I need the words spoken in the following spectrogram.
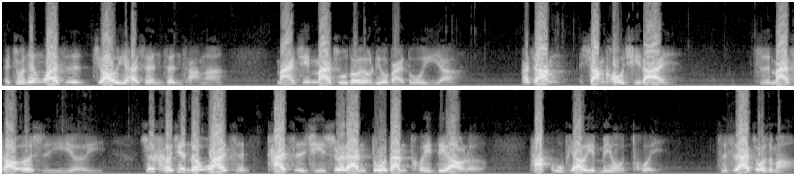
哎，昨天外资交易还是很正常啊，买进卖出都有六百多亿啊。那这样相扣起来，只卖超二十亿而已。所以可见的外资台子期虽然多单退掉了，它股票也没有退，只是在做什么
